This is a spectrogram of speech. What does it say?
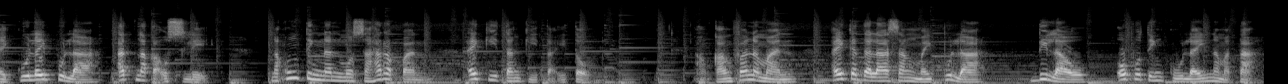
ay kulay pula at nakausli na kung tingnan mo sa harapan ay kitang-kita ito. Ang kamfa naman ay kadalasang may pula, dilaw o puting kulay na mata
